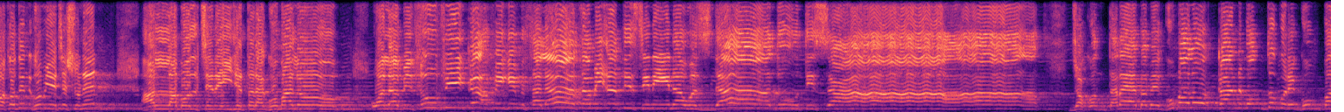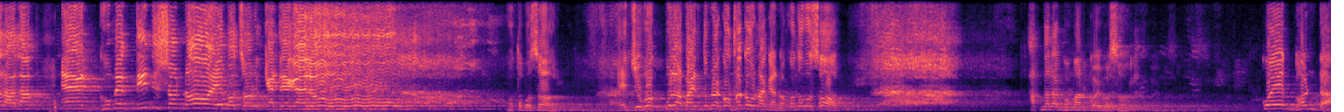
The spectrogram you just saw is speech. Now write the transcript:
কতদিন ঘুমিয়েছে শুনেন? আল্লাহ বলছেন, এই যে তারা ঘুমালো, ওয়ালা বিসুফি কাহফিহিম সালাসামিআতি সিনিনা ওয়াজদাদু তিসআ। যখন তারা এভাবে ঘুমালো, কান বন্ধ করে ঘুম পাড়ালাম, এক ঘুমে তিনশো নয় বছর কেটে গেল। কত বছর? এই যুবক পোলা পাইন তোমরা কথা কও না কেন, কত বছর? আপনারা ঘুমান কয় বছর? কয়েক ঘণ্টা,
